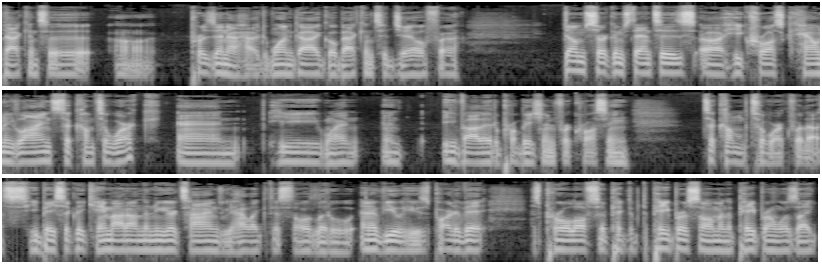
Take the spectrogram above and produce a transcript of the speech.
back into uh, prison. I had one guy go back into jail for dumb circumstances. Uh, he crossed county lines to come to work, and he went and he violated probation for crossing to come to work with us. He basically came out on the New York Times. We had like this old little interview. He was part of it. His parole officer picked up the paper, saw him in the paper, and was like,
